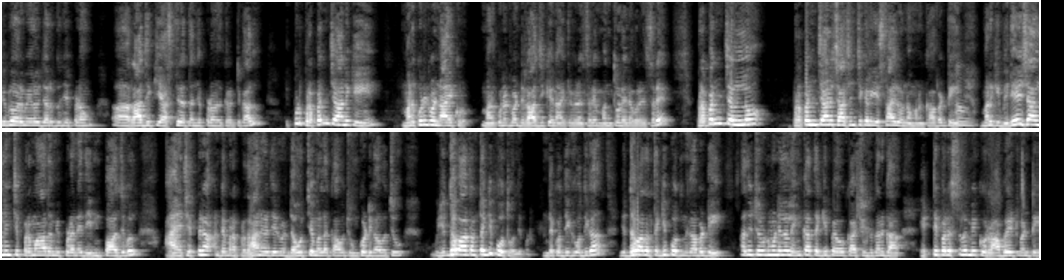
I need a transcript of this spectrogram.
ఫిబ్రవరి మేలో జరుగుతుంది చెప్పడం రాజకీయ అస్థిరత అని చెప్పడం అది కరెక్ట్ కాదు. ఇప్పుడు ప్రపంచానికి మనకున్నటువంటి నాయకులు మనకున్నటువంటి రాజకీయ నాయకులు ఎవరైనా సరే మంత్రులు ఎవరైనా సరే ప్రపంచంలో ప్రపంచాన్ని శాసించగలిగే స్థాయిలో ఉన్నాం మనం కాబట్టి. మనకి విదేశాల నుంచి ప్రమాదం ఇప్పుడు అనేది ఇంపాసిబుల్ ఆయన చెప్పిన అంటే మన ప్రధానంగా చేసిన దౌత్యం వల్ల కావచ్చు ఇంకోటి కావచ్చు యుద్ధవాదం తగ్గిపోతుంది ఇప్పుడు. అంటే కొద్దిగా కొద్దిగా యుద్ధవాదం తగ్గిపోతుంది కాబట్టి అది రెండు మూడు నెలలు ఇంకా తగ్గిపోయే అవకాశం ఉంది. కనుక ఎట్టి పరిస్థితుల్లో మీకు రాబోయేటువంటి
